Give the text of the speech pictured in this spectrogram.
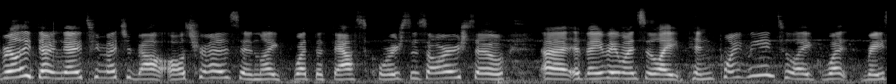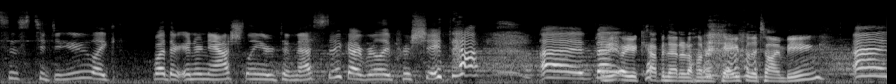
really don't know too much about ultras and like what the fast courses are. So uh, if anybody wants to like pinpoint me to like what races to do, like whether internationally or domestic, I really appreciate that. Uh, but I mean, are you capping that at 100k for the time being? uh,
